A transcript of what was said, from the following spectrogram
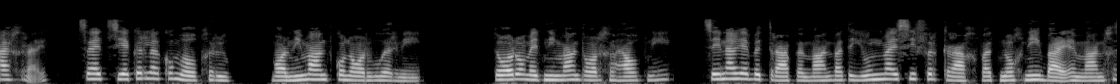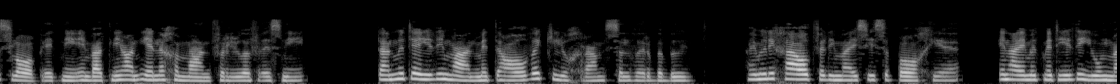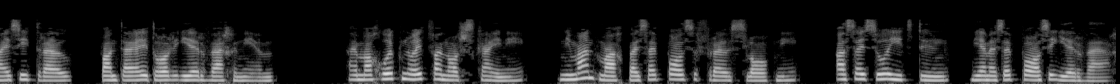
Ek grijp, sy het zekerlijk om hulp geroep, maar niemand kon haar hoor nie. Daarom het niemand haar gehelp nie. Sê nou jy betrap een man wat een jong meisie verkracht wat nog niet bij een man geslaap het nie en wat niet aan enige man verloof is nie. Dan moet jy die man met een halve kilogram zilver beboet. Hij moet die geld voor die meisie se pa gee, en hij moet met die jong meisie trouw, want hij het haar eer weggeneem. Hij mag ook nooit van haar skyn nie. Niemand mag bij zijn paase vrouw slaap nie. As hy so iets doen, neem hy sy paase eer weg.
